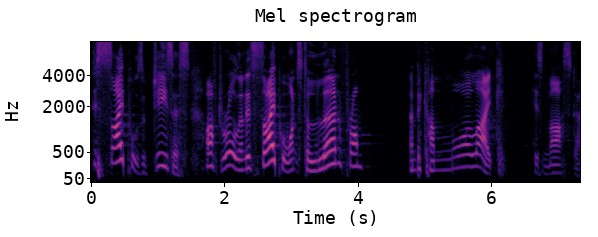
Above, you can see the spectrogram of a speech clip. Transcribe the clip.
disciples of Jesus, after all, and a disciple wants to learn from and become more like his master.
